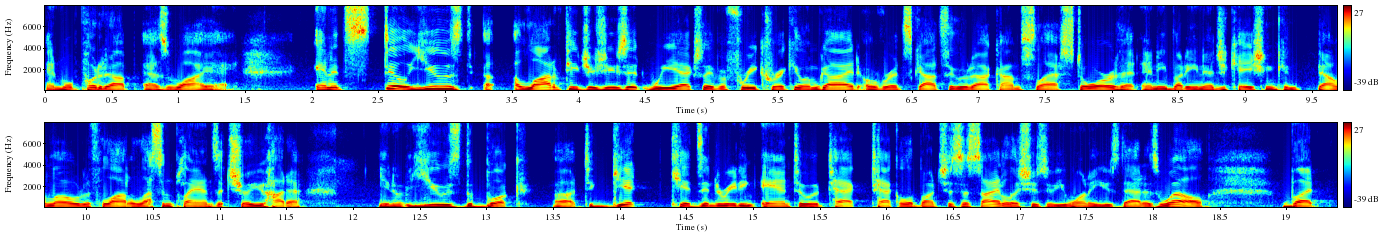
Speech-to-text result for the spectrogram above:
and we'll put it up as YA. And it's still used. A lot of teachers use it. We actually have a free curriculum guide over at scottsigler.com slash store that anybody in education can download with a lot of lesson plans that show you how to, you know, use the book uh, to get kids into reading and to attack, tackle a bunch of societal issues if you want to use that as well. But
